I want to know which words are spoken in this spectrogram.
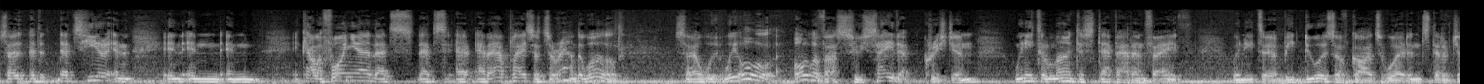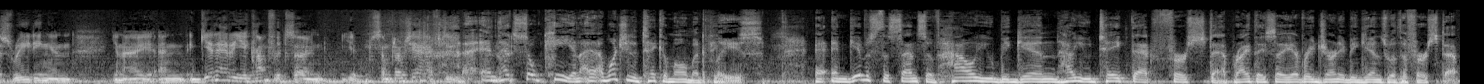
So uh, that's here in in in, in California. That's that's at our place. It's around the world. So we, we all, all of us who say that Christian, we need to learn to step out in faith we need to be doers of God's word instead of just reading and you know and get out of your comfort zone. You, sometimes you have to. And that's so key. And I, I, want you to take a moment, please, and, and give us the sense of how you begin, how you take that first step. Right? They say every journey begins with the first step.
